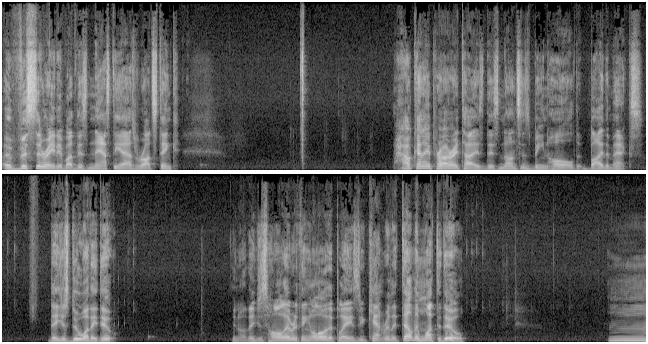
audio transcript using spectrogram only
eviscerated by this nasty ass rot stink. How can I prioritize this nonsense being hauled by the mechs? They just do what they do. You know, they just haul everything all over the place. You can't really tell them what to do. Hmm.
